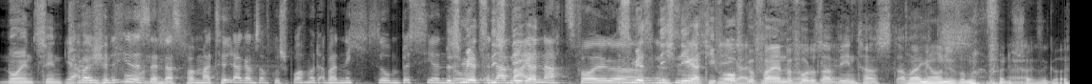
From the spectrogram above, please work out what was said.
19 Ja, aber wie Türchen findet ihr das uns. denn, dass von Mathilda ganz oft gesprochen wird, aber nicht so ein bisschen Ist so mir jetzt in nicht der Weihnachtsfolge? Ist mir jetzt nicht negativ, negativ, aufgefallen, bevor du es okay. erwähnt hast. Aber War mir auch nicht so völlig scheißegal.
